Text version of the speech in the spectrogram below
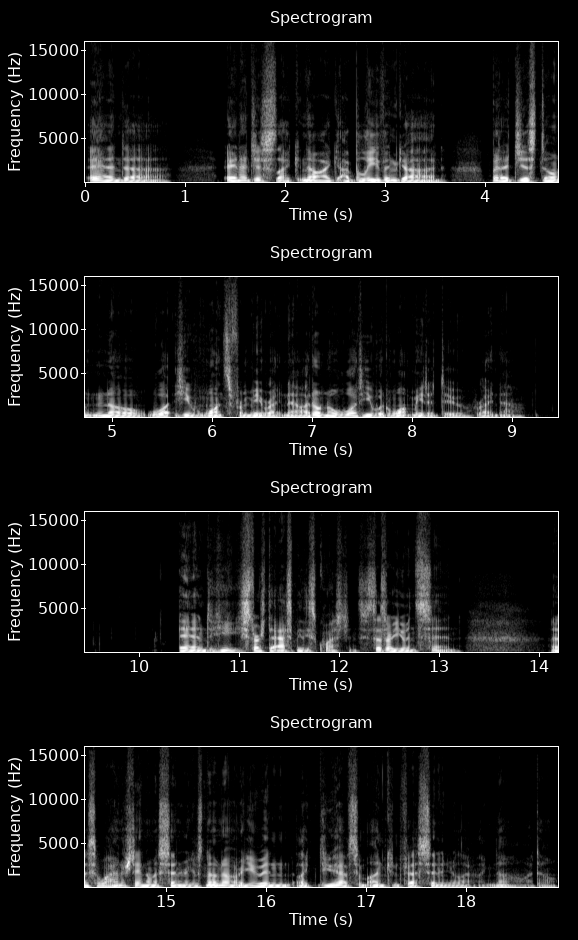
and uh, and I just like, no, I, I believe in God, but I just don't know what He wants from me right now. I don't know what He would want me to do right now. And he starts to ask me these questions. He says, "Are you in sin?" And I said, "Well, I understand I'm a sinner." He goes, "No, no. Are you in like? Do you have some unconfessed sin in your life?" I'm like, "No, I don't.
